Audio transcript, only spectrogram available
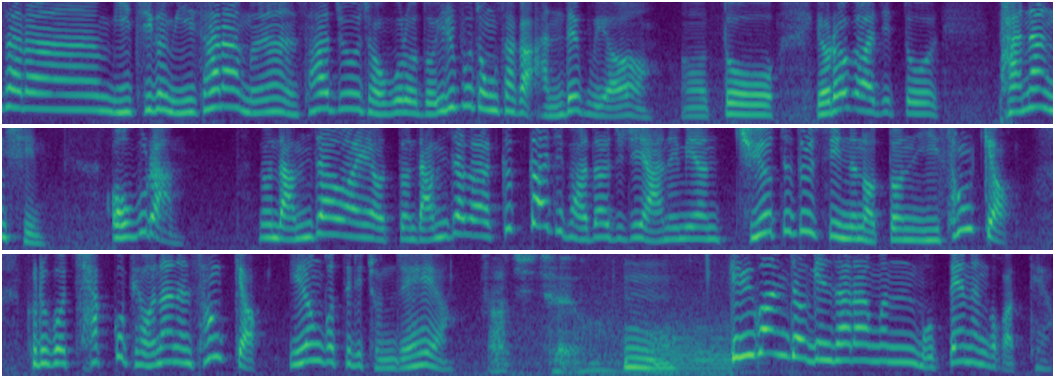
사람 이 지금 이 사람은 사주적으로도 일부 종사가 안 되고요 어, 또 여러 가지 또 반항심 억울함 또 남자와의 어떤 남자가 끝까지 받아주지 않으면 쥐어뜯을 수 있는 어떤 이 성격 그리고 자꾸 변하는 성격 이런 것들이 존재해요 아 진짜요? 음. 어, 일관적인 사람은 못 되는 것 같아요.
